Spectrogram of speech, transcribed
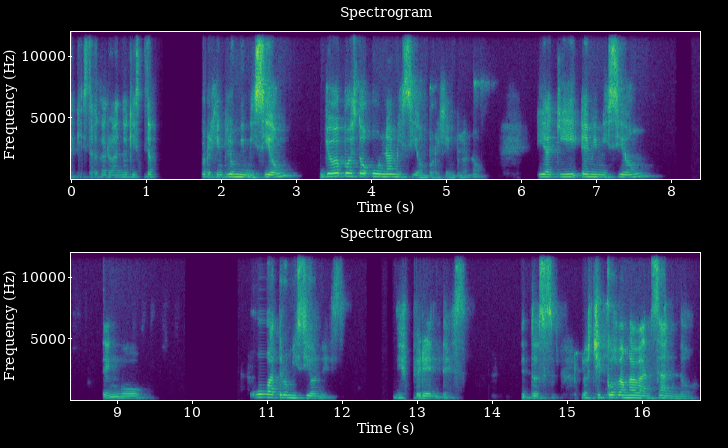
Aquí está cargando, aquí está, por ejemplo, mi misión. Yo he puesto una misión, por ejemplo, ¿no? Y aquí en mi misión tengo cuatro misiones diferentes. Entonces los chicos van avanzando.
